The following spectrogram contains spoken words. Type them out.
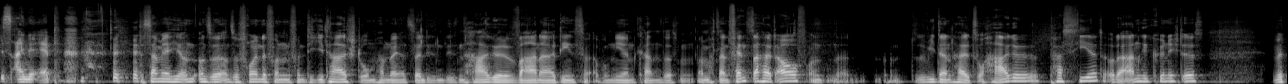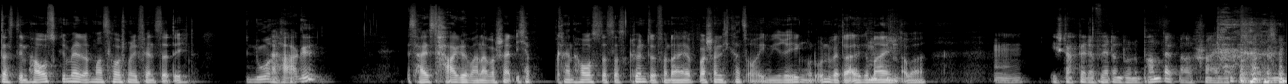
Ist eine App. Das haben ja hier un- unsere, unsere Freunde von, von Digitalstrom, haben da jetzt ja diesen, diesen Hagelwarner-Dienst, den man abonnieren kann. Das, man macht sein Fenster halt auf und, und so wie dann halt so Hagel passiert oder angekündigt ist, wird das dem Haus gemeldet und man tauscht mal die Fenster dicht. Nur Hagel? Es heißt Hagelwarner wahrscheinlich. Ich habe kein Haus, das das könnte, von daher wahrscheinlich kann es auch irgendwie Regen und Unwetter allgemein, aber Mhm. Ich dachte, da fährt dann so eine Pantherglasscheibe.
